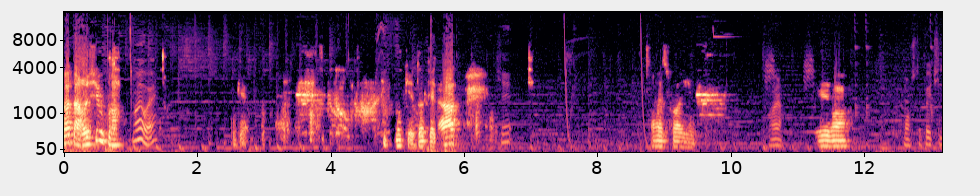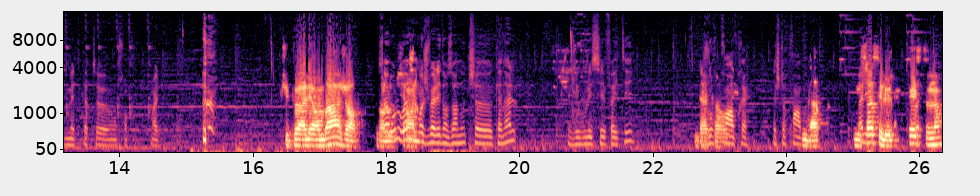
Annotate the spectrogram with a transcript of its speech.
Toi, t'as reçu ou pas? Ouais, ouais. Ok, toi, t'es là. Ok. Ça reste soigné. Voilà. C'est bon. Bon, c'était pas utile de mettre 4, on s'en fout. Allez. Tu peux aller en bas, genre, dans Ça roule, l'option. ouais, moi je vais aller dans un autre euh, canal. Je vais vous laisser fighter. Et je vous reprends D'accord. après. Et je te reprends après. D'accord. Mais Allez. ça, c'est le test, non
